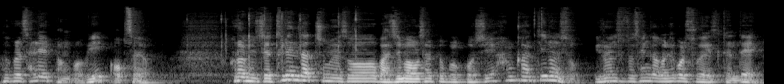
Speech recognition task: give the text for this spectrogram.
흙을 살릴 방법이 없어요. 그럼 이제 틀린다 쯤에서 마지막으로 살펴볼 것이 한칸 뛰는 수. 이런 수도 생각을 해볼 수가 있을 텐데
